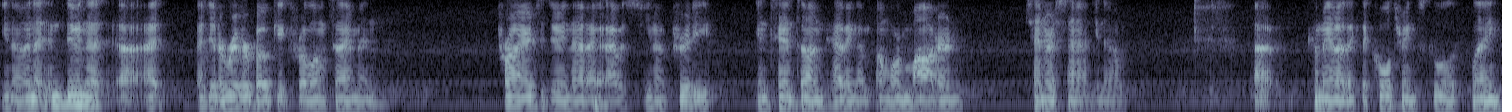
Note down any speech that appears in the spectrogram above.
you know, and, and doing that, uh, I I did a riverboat gig for a long time, and prior to doing that, I, I was you know pretty intent on having a, a more modern tenor sound. You know, uh, coming out of like the Coltrane school of playing,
